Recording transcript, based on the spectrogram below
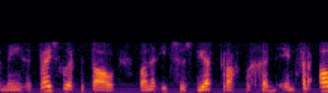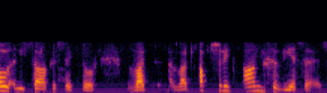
mense prys voorbetaal wanneer iets soos beerdkrag begin en veral in die sake sektor wat wat absoluut aangewese is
